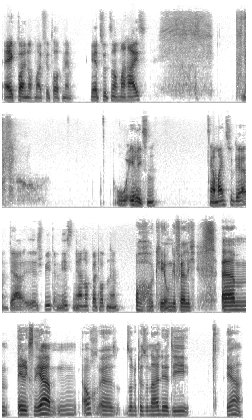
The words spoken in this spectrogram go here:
Eckball nochmal für Tottenham. Jetzt wird es nochmal heiß. Oh, Eriksen. Ja, meinst du, der, der äh, spielt im nächsten Jahr noch bei Tottenham? Oh, okay, ungefährlich. Ähm, Eriksen, ja, auch äh, so eine Personalie, die, ja,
